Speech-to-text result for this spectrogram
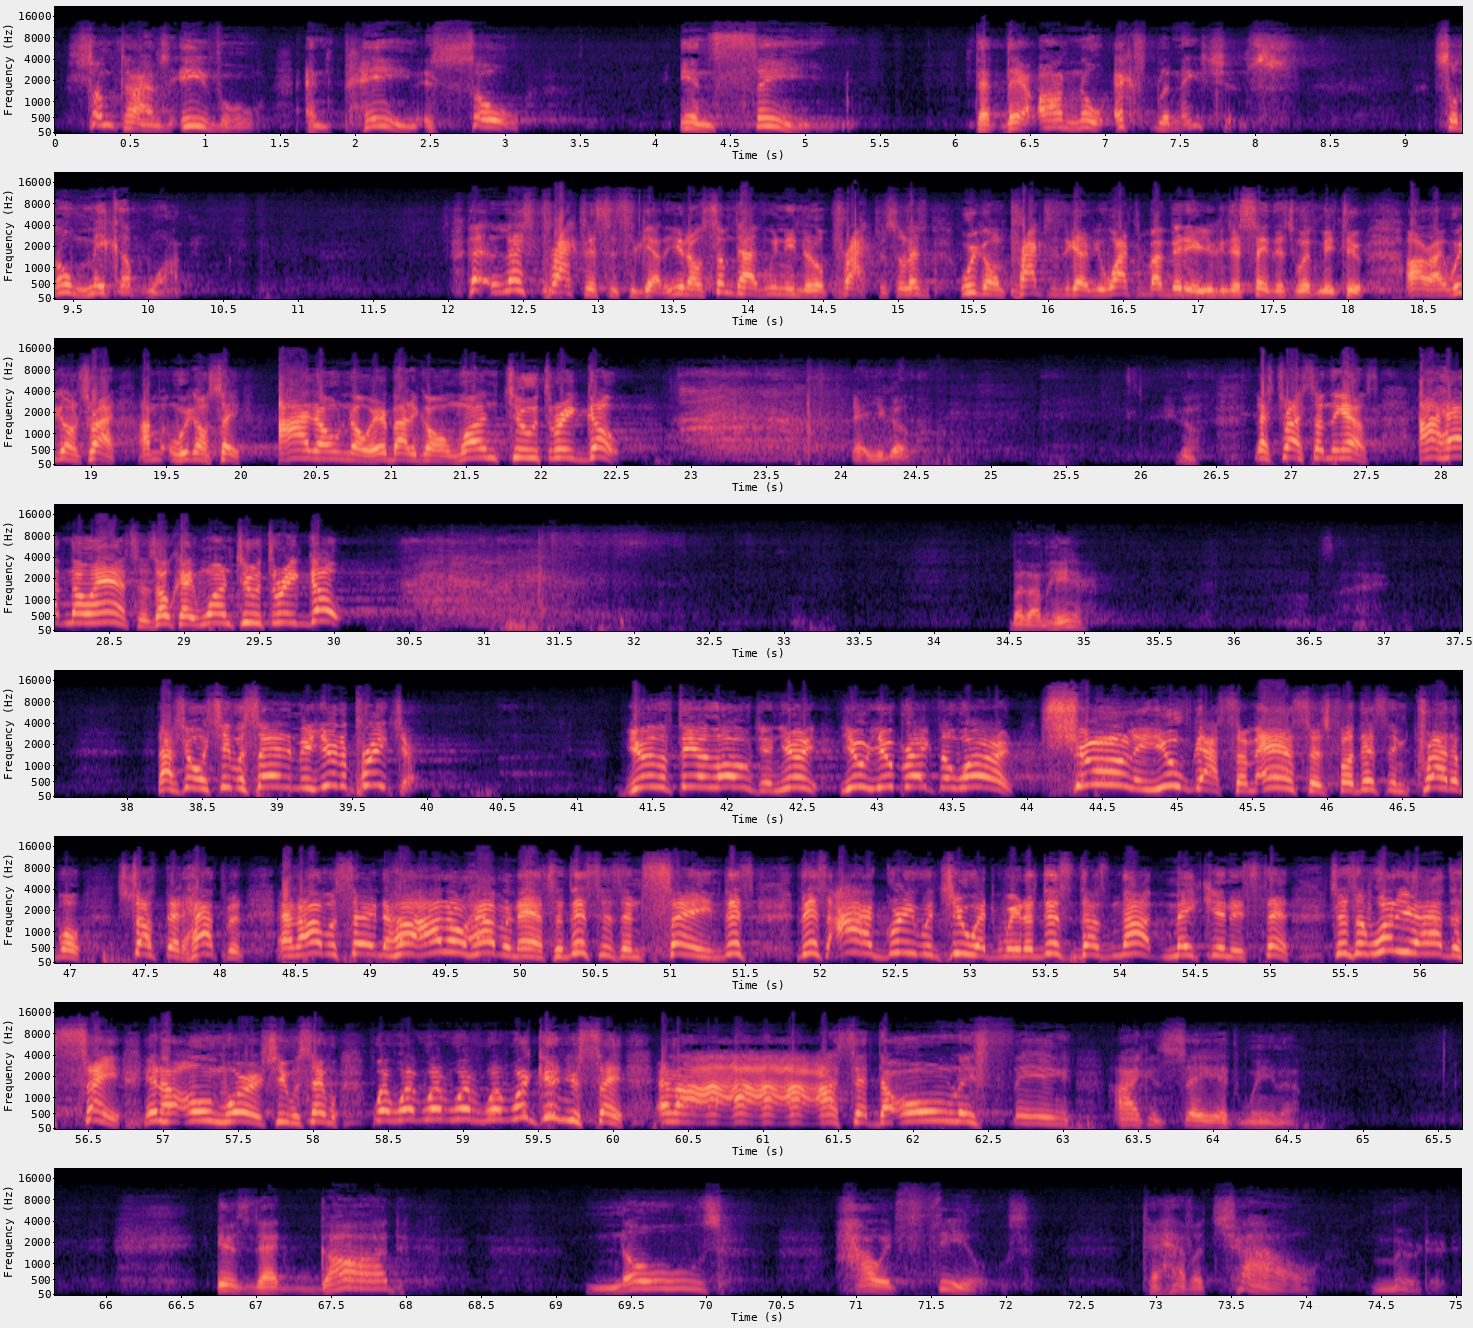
sometimes evil and pain is so insane that there are no explanations. So don't make up one. Let's practice this together. You know, sometimes we need a little practice. So let's, we're going to practice together. If you're watching my video, you can just say this with me too. All right, we're going to try. I'm, we're going to say, I don't know. Everybody going, one, two, three, go. There you go. go. Let's try something else. I have no answers. Okay, one, two, three, go. But I'm here. Now, so what she was saying to me, you're the preacher. You're the theologian. You, you, you break the word. Surely you've got some answers for this incredible stuff that happened. And I was saying to her, I don't have an answer. This is insane. This, this, I agree with you, Edwina. This does not make any sense. She said, What do you have to say? In her own words, she was saying, What, what, what, what, what, what can you say? And I, I, I, I said, The only thing I can say, Edwina, is that God knows how it feels to have a child murdered.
